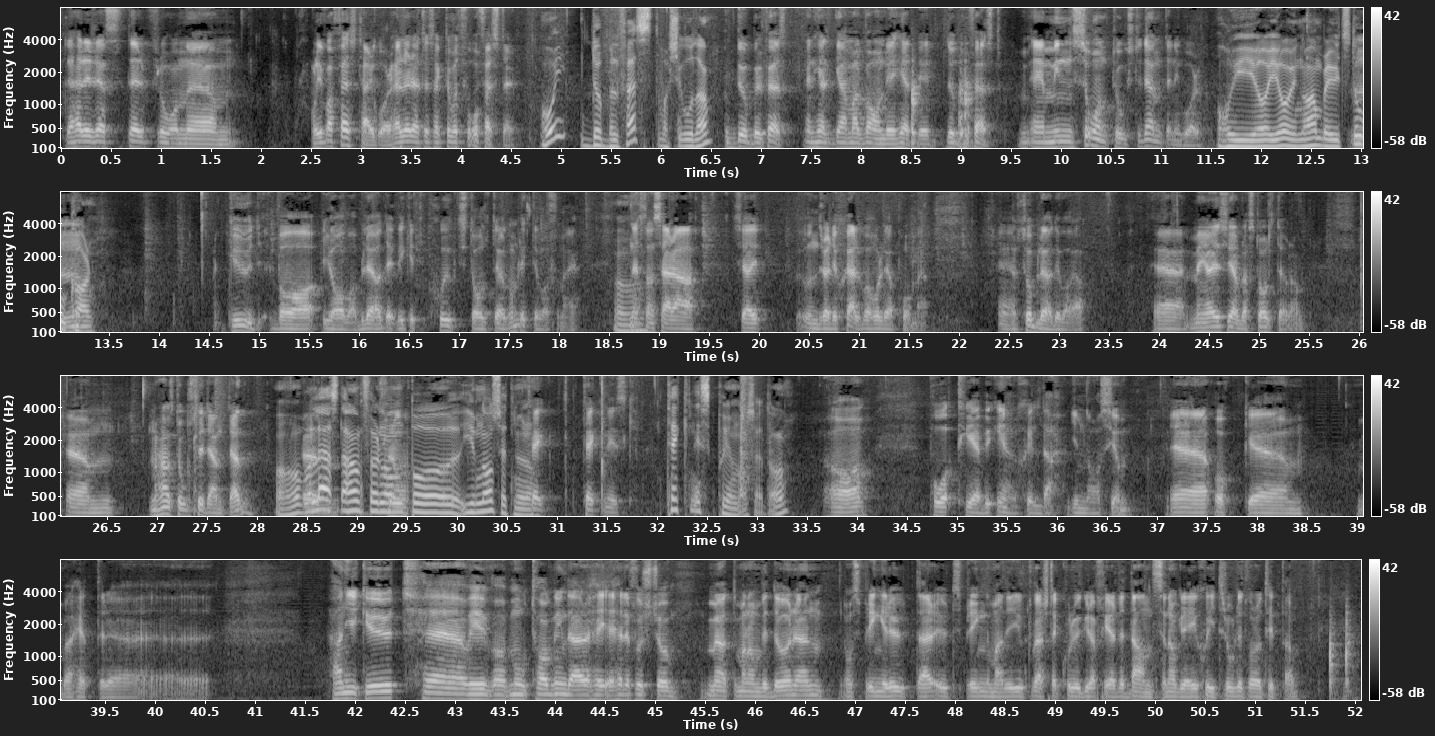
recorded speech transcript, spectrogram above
Det här är rester från... ehm, och det var fest här igår, eller rättare sagt det var två fester. Oj, dubbelfest, varsågoda. Dubbelfest, en helt gammal vanlig hederlig dubbelfest. Eh, Min son tog studenten igår. Oj, oj, oj, nu har han blivit stor Mm. karln. Gud vad jag var blödig. Vilket sjukt stolt ögonblick det var för mig. Nästan så här, så jag undrade själv, vad håller jag på med? Eh, Så blödig var jag. Eh, Men jag är så jävla stolt över honom. Ehm, Men han stod studenten. Ja, vad Ehm, läste han för någon från- på gymnasiet nu då? Te- teknisk. Teknisk på gymnasiet, ja. Ja, på TB Enskilda Gymnasium. Eh, och eh, vad heter det? Han gick ut, eh, vi var mottagning där. Eller först så möter man dem vid dörren. De springer ut där, utspring. De hade gjort värsta koreograferade danserna och grejer. Skitroligt var det att titta.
